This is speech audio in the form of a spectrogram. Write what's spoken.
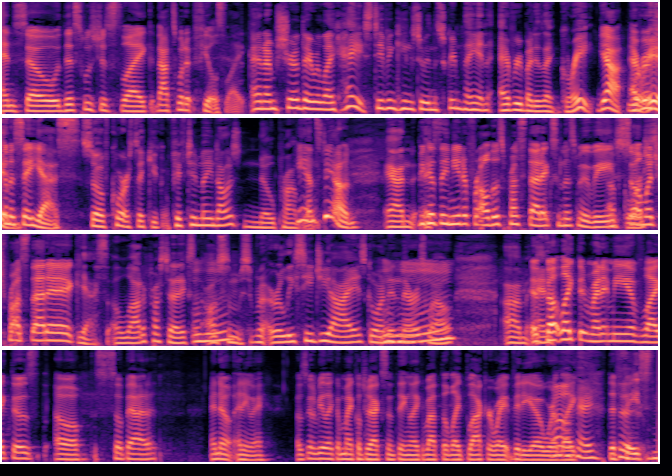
And so this was just like that's what it feels like. And I'm sure they were like, "Hey, Stephen King's doing the screenplay," and everybody's like, "Great, Yeah, everyone's gonna say yes. So of course, like you, fifteen million dollars, no problem. Hands down. And Because they need it for all those prosthetics in this movie. So much prosthetic. yes, a lot of prosthetics, Mm-hmm. awesome, some early CGI is going in there as well. Um, It felt like they reminded me of like those. Oh, this is so bad. I know. Anyway, I was gonna be like a Michael Jackson thing, like about the like black or white video where Oh, like okay. the, The face, the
